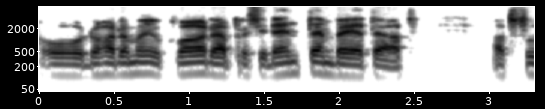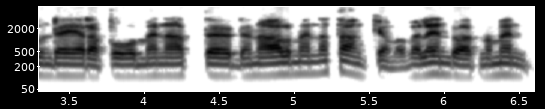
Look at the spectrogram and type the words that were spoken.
och då hade man ju kvar där presidentämbetet att, att fundera på men att uh, den allmänna tanken var väl ändå att men,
